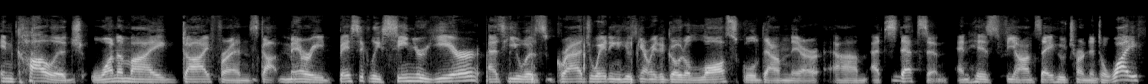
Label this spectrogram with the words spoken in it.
in college, one of my guy friends got married basically senior year as he was graduating. He was getting ready to go to law school down there um, at Stetson. And his fiance, who turned into wife,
